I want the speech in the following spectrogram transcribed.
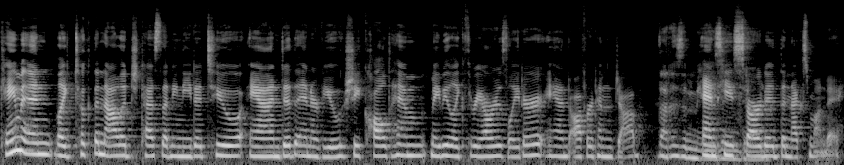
Came in, like took the knowledge test that he needed to, and did the interview. She called him maybe like three hours later and offered him the job, That is amazing. and he dude. started the next Monday.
